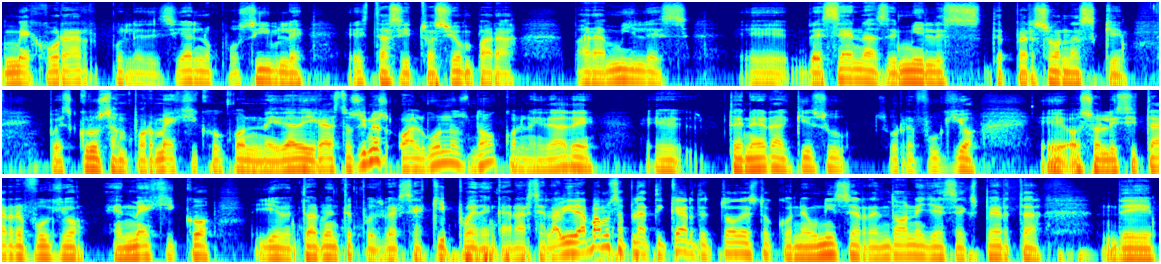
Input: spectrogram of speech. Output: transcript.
mejorar, pues le decía en lo posible esta situación para para miles eh, decenas de miles de personas que pues cruzan por México con la idea de llegar a Estados Unidos o algunos no con la idea de eh, tener aquí su su refugio eh, o solicitar refugio en México y eventualmente pues ver si aquí pueden ganarse la vida. Vamos a platicar de todo esto con Eunice Rendón, ella es experta de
